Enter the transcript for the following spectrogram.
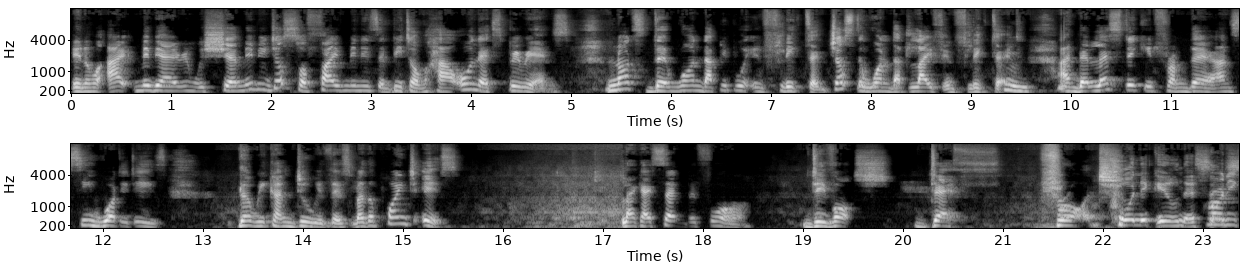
you know, I maybe Irene will share maybe just for five minutes a bit of her own experience, not the one that people inflicted, just the one that life inflicted. Mm. And then let's take it from there and see what it is that we can do with this. But the point is, like I said before, divorce, death, fraud, Chronic illnesses. chronic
